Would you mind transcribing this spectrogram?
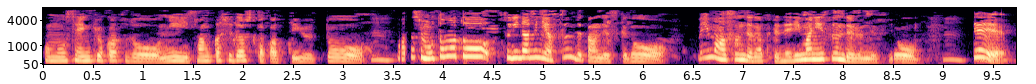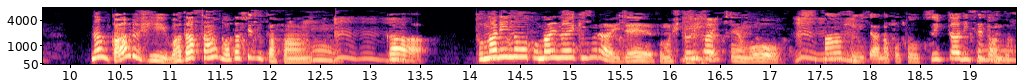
この選挙活動に参加しだしたかっていうと、うん私もともと杉並には住んでたんですけど、今は住んでなくて練馬に住んでるんですよ。うんで、なんかある日、和田さん和田静香さん。が、隣の隣の駅ぐらいで、その一人外線をうんしますみたいなことをツイッターで言ってたんです。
